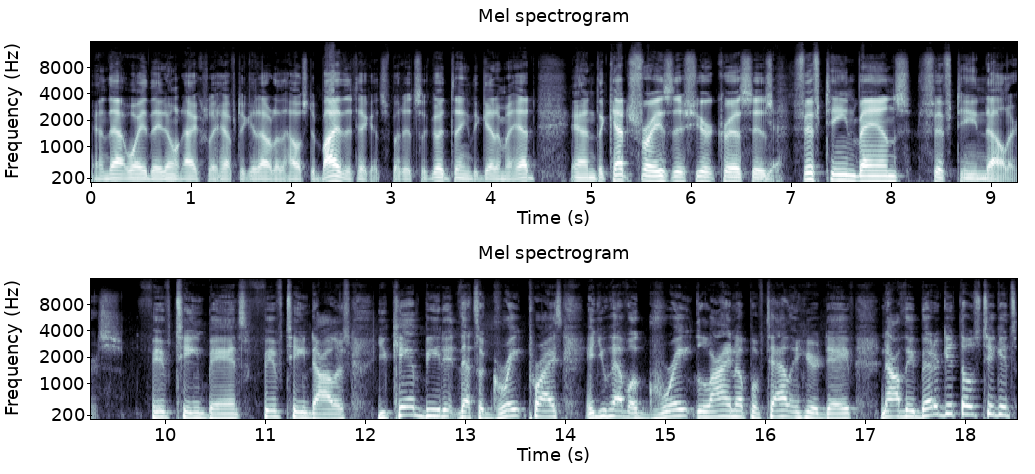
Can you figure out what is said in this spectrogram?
and that way they don't actually have to get out of the house to buy the tickets, but it's a good thing to get them ahead. And the catchphrase this year, Chris, is 15 bands, $15. 15 bands, $15. You can't beat it. That's a great price. And you have a great lineup of talent here, Dave. Now, they better get those tickets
